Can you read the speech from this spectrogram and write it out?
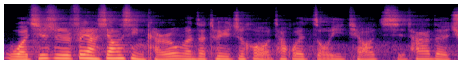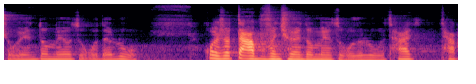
我其实非常相信凯瑞文在退役之后，他会走一条其他的球员都没有走过的路，或者说大部分球员都没有走过的路。他他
